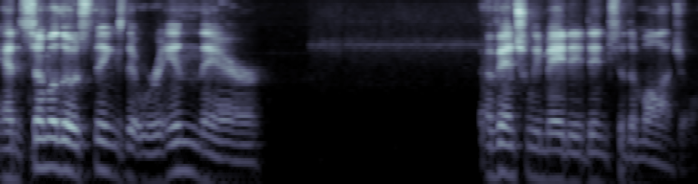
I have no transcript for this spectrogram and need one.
And some of those things that were in there eventually made it into the module.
